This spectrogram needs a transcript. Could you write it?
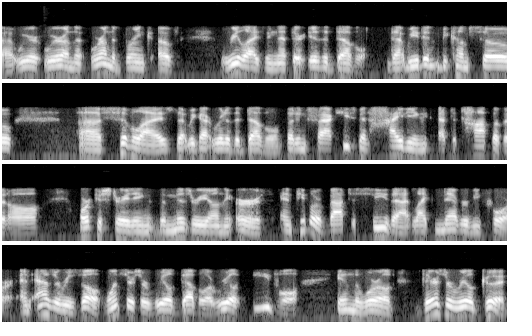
uh, we're we're on the we're on the brink of realizing that there is a devil that we didn't become so uh, civilized that we got rid of the devil, but in fact, he's been hiding at the top of it all, orchestrating the misery on the earth. And people are about to see that like never before. And as a result, once there's a real devil, a real evil in the world, there's a real good.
